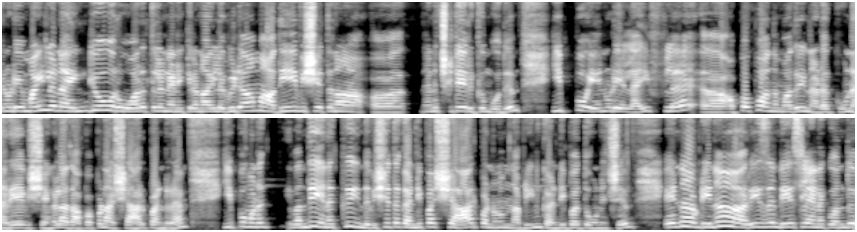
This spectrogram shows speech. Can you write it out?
என்னுடைய மைண்டில் நான் எங்கேயோ ஒரு ஓரத்தில் நினைக்கிறேனா? இல்லை விடாமல் அதே விஷயத்தை நான் நினச்சிக்கிட்டே இருக்கும்போது இப்போது என்னுடைய லைஃப் லைஃப்பில் அப்பப்போ அந்த மாதிரி நடக்கும் நிறைய விஷயங்கள். அதை அப்பப்போ நான் ஷேர் பண்ணுறேன் இப்போ உனக்கு வந்து எனக்கு இந்த விஷயத்த கண்டிப்பாக ஷேர் பண்ணணும் அப்படின்னு கண்டிப்பாக தோணுச்சு. என்ன அப்படின்னா ரீசன்ட் டேஸில் எனக்கு வந்து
